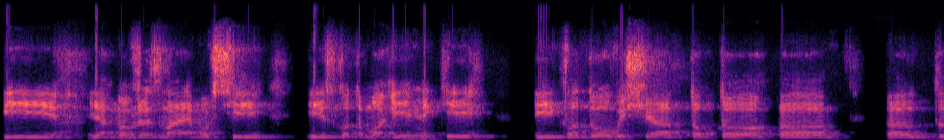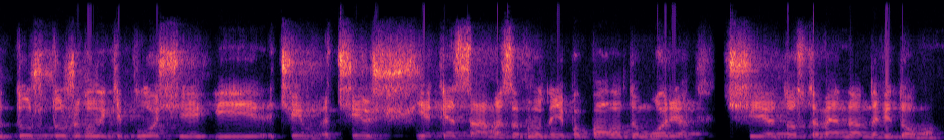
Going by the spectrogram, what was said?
і як ми вже знаємо, всі і скотомогильники, і кладовища, тобто е, е, дуже дуже великі площі, і чим чим яке саме забруднення попало до моря, ще достеменно невідомо.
